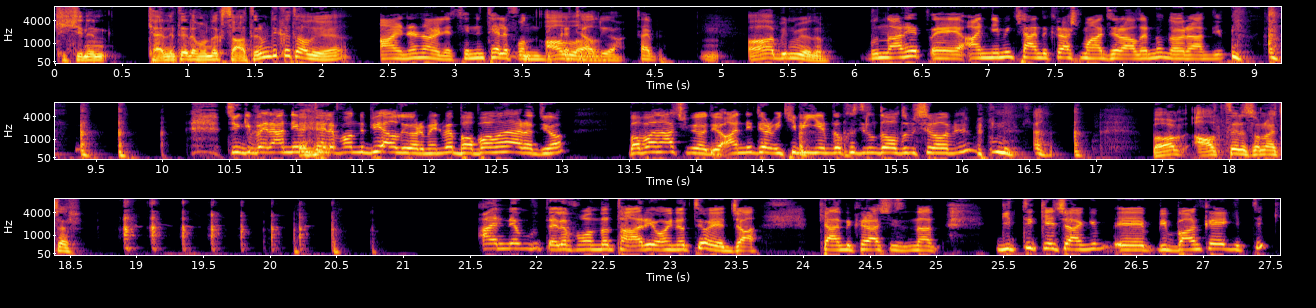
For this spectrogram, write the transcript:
kişinin kendi telefonundaki saatini mi dikkat alıyor ya? Aynen öyle. Senin telefonun dikkate Allah. alıyor tabii. Aa bilmiyordum. Bunlar hep e, annemin kendi crush maceralarından öğrendiğim. Çünkü ben annemin telefonunu bir alıyorum elime babamı ara diyor. Baban açmıyor diyor. Anne diyorum 2029 yılında olduğum için olabilir mi? Babam 6 sene sonra açar. Annem bu telefonda tarihi oynatıyor ya can. Kendi crush yüzünden. Gittik geçen gün e, bir bankaya gittik.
